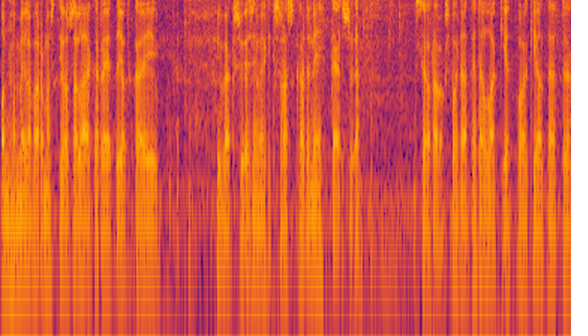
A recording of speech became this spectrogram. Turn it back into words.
onhan meillä varmasti osa lääkäreitä, jotka ei hyväksy esimerkiksi raskauden ehkäisyä. Seuraavaksi voidaan tehdä laki, että voi kieltäytyä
